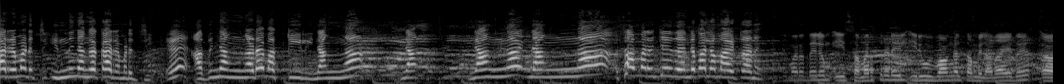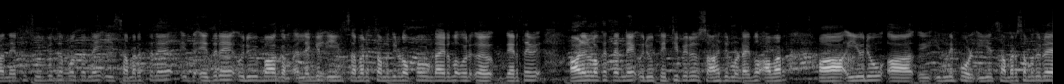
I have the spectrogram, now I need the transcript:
കരമടച്ചു. ഇന്ന് ഞങ്ങൾ കരമടച്ചു. ഏഹ് അത് ഞങ്ങളുടെ വക്കീൽ ഞങ്ങ ഞ- ഞങ്ങ ഞങ്ങ സമരം ചെയ്തതിന്റെ ഫലമായിട്ടാണ്. സമരത്തിലും ഈ സമരത്തിനിടയിൽ ഇരു വിഭാഗങ്ങൾ തമ്മിൽ അതായത് നേരത്തെ സൂചിപ്പിച്ച പോലെ തന്നെ ഈ സമരത്തിന് എതിരെ ഒരു വിഭാഗം അല്ലെങ്കിൽ ഈ സമരസമിതിയുടെ ഒപ്പം ഉണ്ടായിരുന്ന ഒരു നേരത്തെ ആളുകളൊക്കെ തന്നെ ഒരു തെറ്റിപ്പിരി സാഹചര്യം ഉണ്ടായിരുന്നു. അവർ ഈ ഒരു ഇന്നിപ്പോൾ ഈ സമരസമിതിയുടെ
